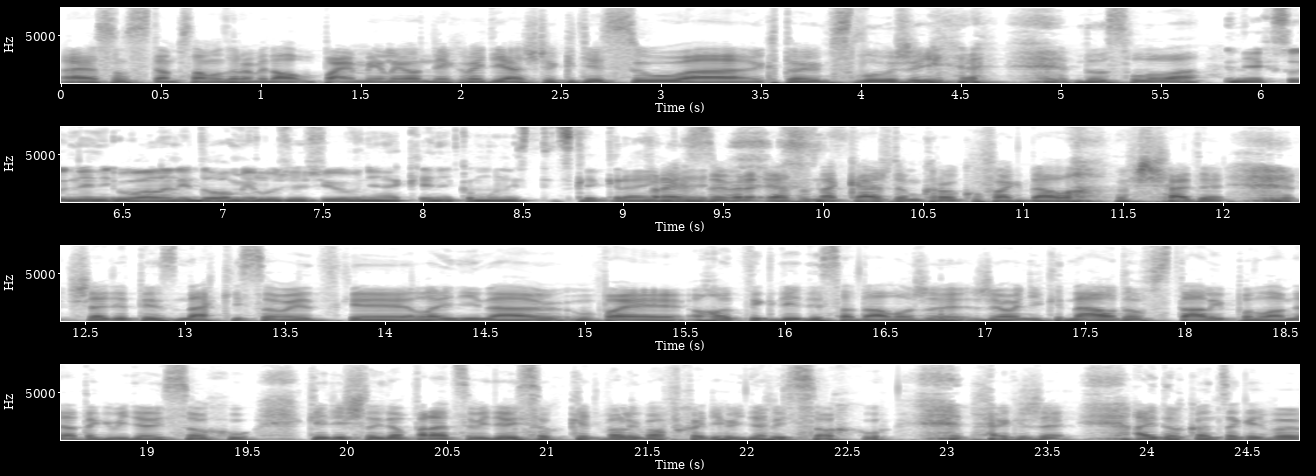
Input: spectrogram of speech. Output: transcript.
a ja som si tam samozrejme dal úplne milión, nech vedia, že kde sú a kto im slúži, doslova. Nech sú není uvalení do omilu, že žijú v nejakej nekomunistickej krajine. Presne, ja som na každom kroku fakt dal všade, všade tie znaky sovietské, Lenina, úplne hoci kde, kde sa dalo, že, že oni náhodou vstali, podľa mňa tak videli sochu, keď išli do práce, videli sochu, keď boli v obchode, videli sochu. Takže aj dokonca, keď boli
